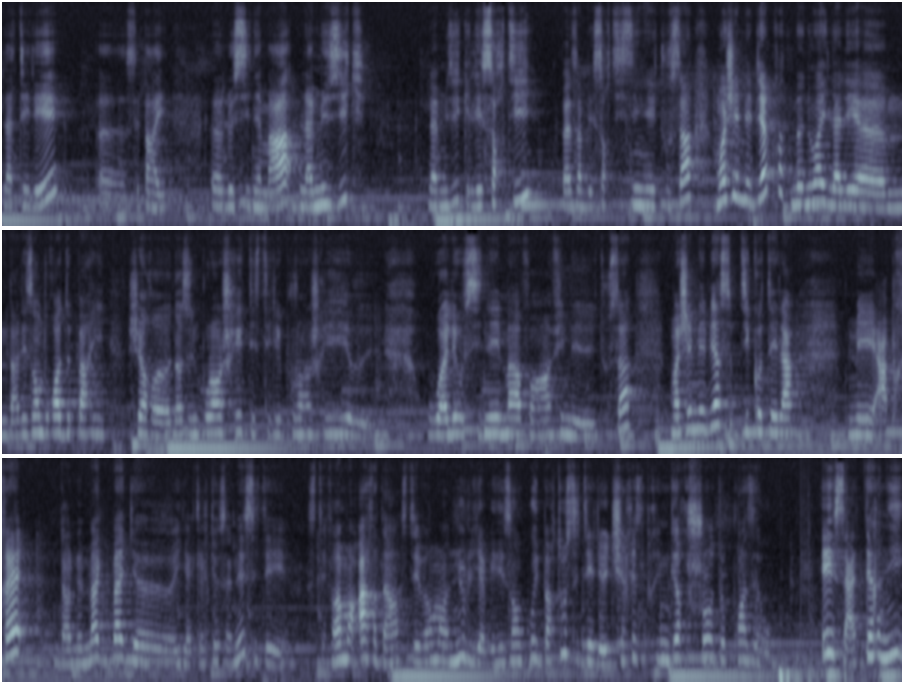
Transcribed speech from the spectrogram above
La télé, euh, c'est pareil. Euh, le cinéma, la musique. La musique, les sorties, par exemple les sorties ciné et tout ça. Moi j'aimais bien quand Benoît il allait euh, dans les endroits de Paris, genre euh, dans une boulangerie, tester les boulangeries, euh, ou aller au cinéma, voir un film et tout ça. Moi j'aimais bien ce petit côté-là. Mais après, dans le MacBag il y a quelques années, c'était c'était vraiment hard, hein. c'était vraiment nul. Il y avait des embrouilles partout, c'était le Jerry Springer Show 2.0. Et ça a terni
